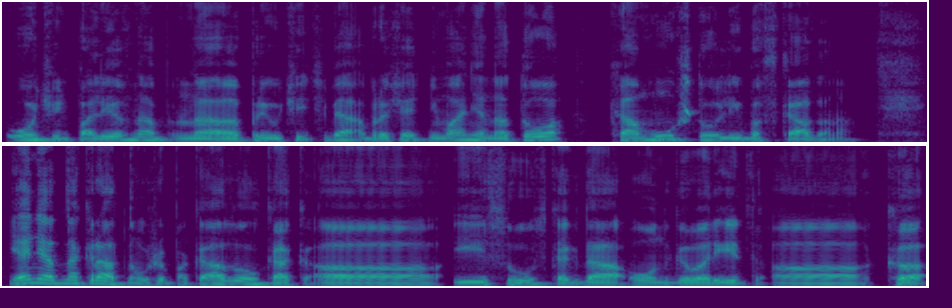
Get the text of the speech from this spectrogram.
очень полезно на, приучить себя обращать внимание на то, кому что-либо сказано. Я неоднократно уже показывал, как э, Иисус, когда он говорит э, к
